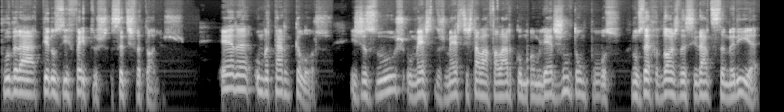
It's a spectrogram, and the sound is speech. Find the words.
poderá ter os efeitos satisfatórios. Era uma tarde de calor e Jesus, o mestre dos mestres, estava a falar com uma mulher junto a um poço, nos arredores da cidade de Samaria,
